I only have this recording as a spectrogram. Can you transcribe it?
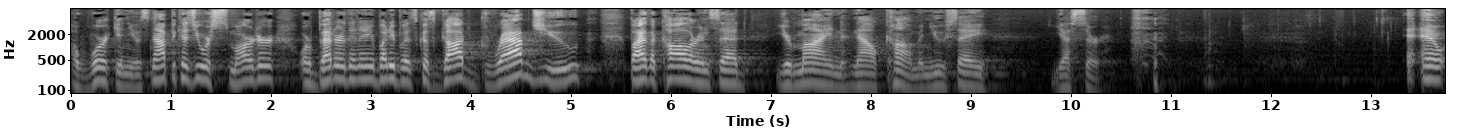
a work in you. It's not because you were smarter or better than anybody, but it's because God grabbed you by the collar and said, You're mine, now come. And you say, Yes, sir. and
